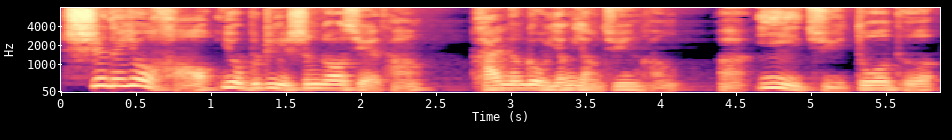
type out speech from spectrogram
吃的又好，又不至于升高血糖，还能够营养均衡啊，一举多得。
